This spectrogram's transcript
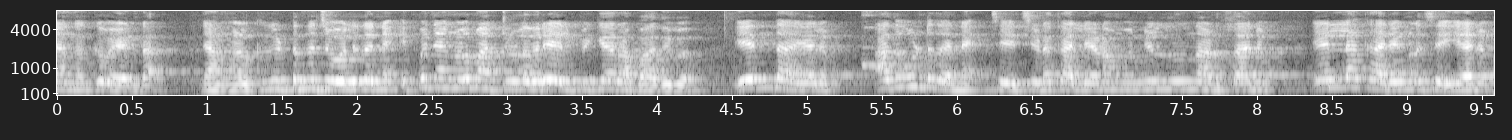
ഞങ്ങൾക്ക് വേണ്ട. ഞങ്ങൾക്ക് കിട്ടുന്ന ജോലി തന്നെ ഇപ്പൊ ഞങ്ങൾ മറ്റുള്ളവരെ ഏൽപ്പിക്കാറാ പതിവ്. എന്തായാലും അതുകൊണ്ട് തന്നെ ചേച്ചിയുടെ കല്യാണം മുന്നിൽ നിന്ന് നടത്താനും എല്ലാ കാര്യങ്ങളും ചെയ്യാനും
